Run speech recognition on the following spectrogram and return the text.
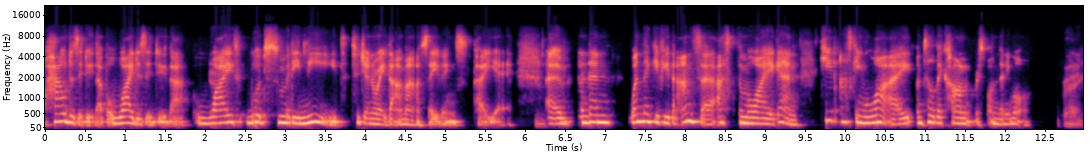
how does it do that but why does it do that? Why would somebody need to generate that amount of savings per year? Mm-hmm. um, and then when they give you the answer ask them why again. Keep asking why until they can't respond anymore. Right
